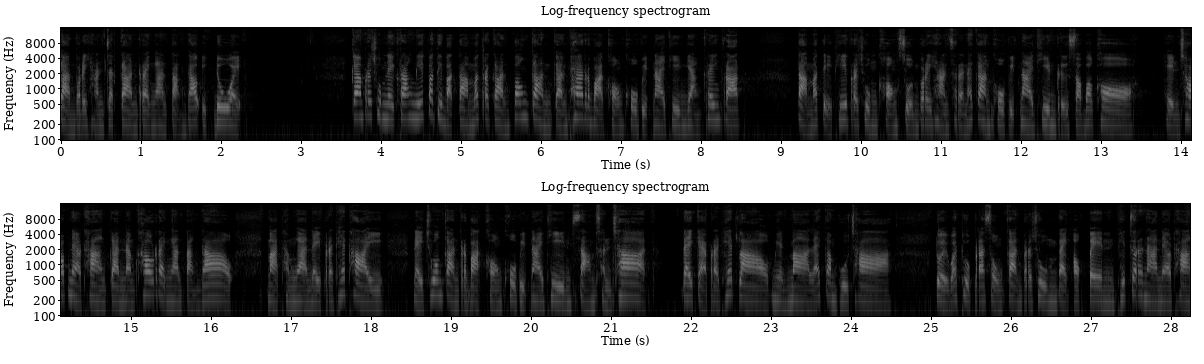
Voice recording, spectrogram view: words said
การบริหารจัดการแรงงานต่างด้าวอีกด้วย การประชุมในครั้งนี้ปฏิบัติตามมาตรการป้องกันการแพร่ระบาดของโควิด -19 อย่างเคร่งครัด ตามมติที่ประชุมของศูนย์บริหารสถานการณ์โควิด -19 หรือสบค เห็นชอบแนวทางการนำเข้าแรงงานต่างด้าว มาทำงานในประเทศไทย ในช่วงการระบาดของโควิด -19 3 สัญชาติ ได้แก่ประเทศลาว เมียนมาและกัมพูชา โดยวัตถุประสงค์การประชุมแบ่งออกเป็นพิจารณาแนวทาง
